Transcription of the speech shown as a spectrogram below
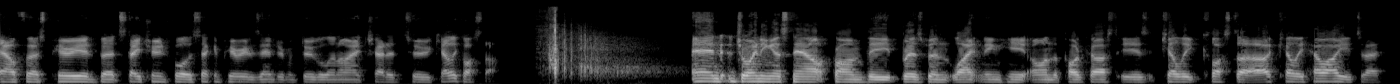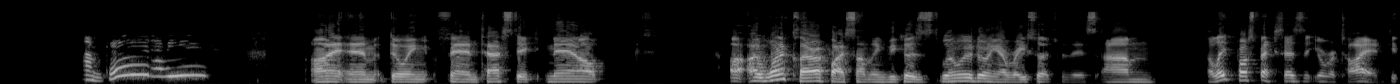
our first period, but stay tuned for the second period as Andrew McDougall and I chatted to Kelly Costa. And joining us now from the Brisbane Lightning here on the podcast is Kelly Costa. Uh, Kelly, how are you today? I'm good. How are you? I am doing fantastic. Now, I, I want to clarify something because when we were doing our research for this, um, Elite Prospect says that you're retired. Can,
